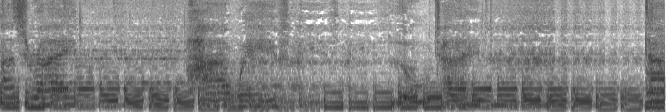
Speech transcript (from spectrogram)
us ride high wave, low tide.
